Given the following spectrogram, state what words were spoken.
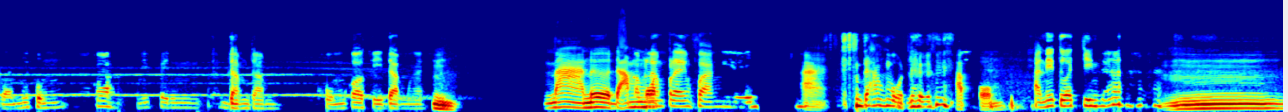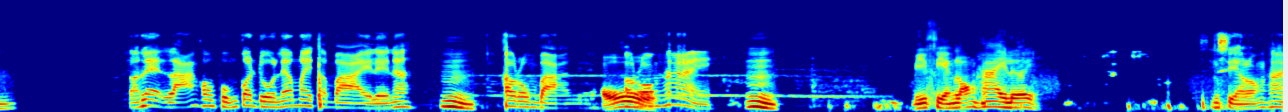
แบบนี้ผม ก็นี่เป็นดำดำๆผมก็สีดำไงอืม หน้าเนอดำหมกำลัดงแปลงฟังอยู่อ่าดังหมดเลย ครับผม อันนี้ตัวจริงนะ อืม ตอนแรกล้างของผมก็โดนแล้วไม่สบายเลยนะ อืม เข้าโรงพยาบาลเลย โอ้ เขาร้องไห้ อืม มีเสียงร้องไห้เลย เสียงร้องไห้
